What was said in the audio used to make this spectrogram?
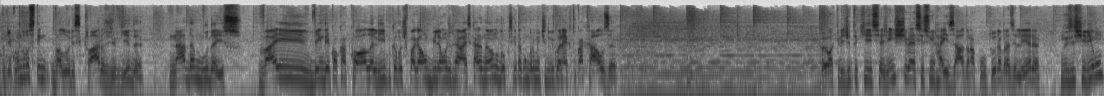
Porque quando você tem valores claros de vida, nada muda isso. Vai vender Coca-Cola ali porque eu vou te pagar um bilhão de reais. Cara, não, não vou conseguir estar comprometido, me conecto com a causa. Eu acredito que se a gente tivesse isso enraizado na cultura brasileira, não existiriam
